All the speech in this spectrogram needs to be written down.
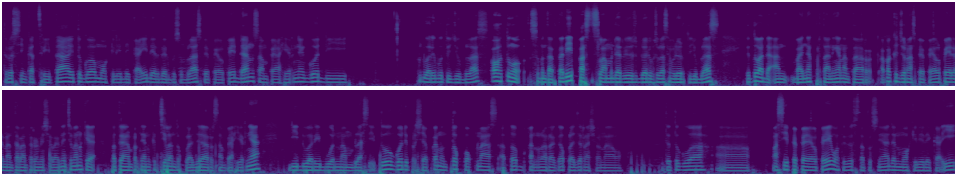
Terus singkat cerita itu gue mewakili DKI dari 2011 PPLP dan sampai akhirnya gue di 2017 oh tunggu sebentar tadi pas selama dari 2011 sampai 2017 itu ada an- banyak pertandingan antar apa kejurnas PPLP dan antar antar Indonesia lainnya. Cuman kayak pertandingan-pertandingan kecil untuk pelajar sampai akhirnya di 2016 itu gue dipersiapkan untuk Popnas atau bukan olahraga pelajar nasional. Itu tuh gue uh, masih PPLP waktu itu statusnya dan mewakili DKI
